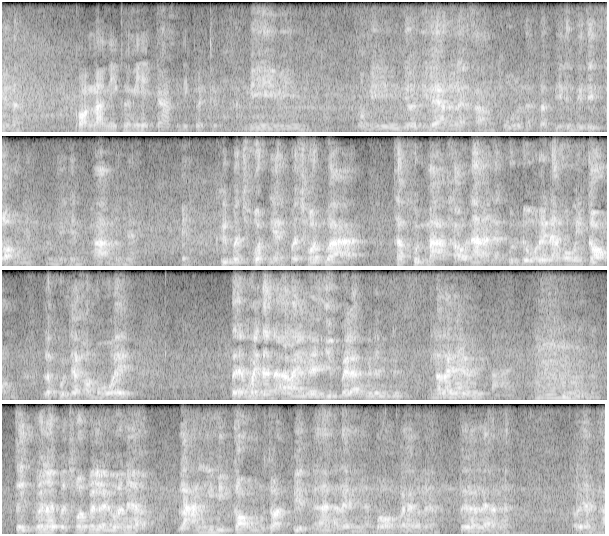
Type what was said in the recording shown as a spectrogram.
เงี้ยนะก่อนหน้านี้เคยมีเหตุการณ์แบบนี้เกิดขึ้นไหมครับมีมีมีก็มีเดือนที่แล้วนั่นแหละสามคู่แล้วแหละแล้วพี่ถึงที่ติดกล้องเนี่ยถึงได้เห็นภาพแบบเนี้ยเอ๊ะคือประชดไงประชดว่าถ้าคุณมาเขาวหน้านะคุณดูด้วยนะว่ามีกล้อง แล้วคุณอย่าขโมย แต่ไม่ได้อะไรเลยหยิบไปแล้วไม่ได้อะไรเลยตายอืมติดไว้เลยประชดไปเลยว่าเนี่ย ร้านนี้มีกล้องวงจรปิดนะอะไรเงี้ยบอกแล้วนะเตือนแล้วนะก็ยังท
